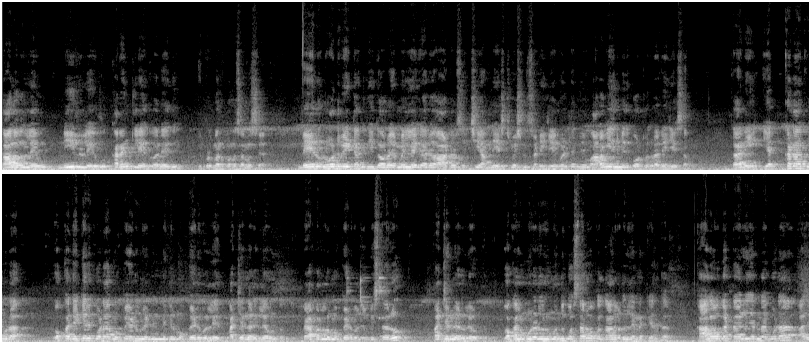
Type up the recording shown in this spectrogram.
కాలువలు లేవు నీళ్ళు లేవు కరెంట్ లేదు అనేది ఇప్పుడు మనకున్న సమస్య. నేను రోడ్డు వేయడానికి గౌరవ ఎమ్మెల్యే గారు ఆర్డర్స్ ఇచ్చి అన్ని ఎస్టిమేషన్ రెడీ చేయమంటే మేము అరవై ఎనిమిది కోట్లకు రెడీ చేశాము. కానీ ఎక్కడా కూడా ఒక్క దగ్గర కూడా ముప్పై అడుగులు ఎన్ని దగ్గర ముప్పై అడుగులు లేదు. పద్దెనిమిది అడుగులే ఉంటుంది. పేపర్లో ముప్పై అడుగులు చూపిస్తారు పద్దెనిమిది అడుగులే ఉంటుంది. ఒకళ్ళు మూడు అడుగులు ముందుకు వస్తారు ఒకళ్ళు నాలుగు అడుగులు వెనక్కి వెళ్తారు. కాలువ కట్టాలి అన్నా కూడా అది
